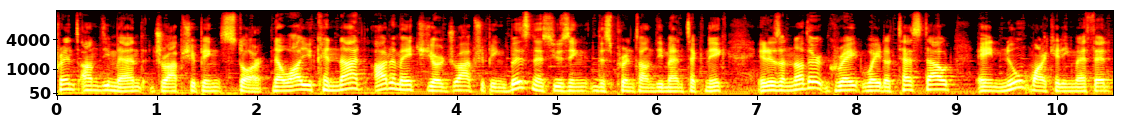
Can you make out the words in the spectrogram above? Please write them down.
print-on-demand dropshipping store. Now while you cannot automate your dropshipping business using this print-on-demand technique, it is another great way to test out a new marketing method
